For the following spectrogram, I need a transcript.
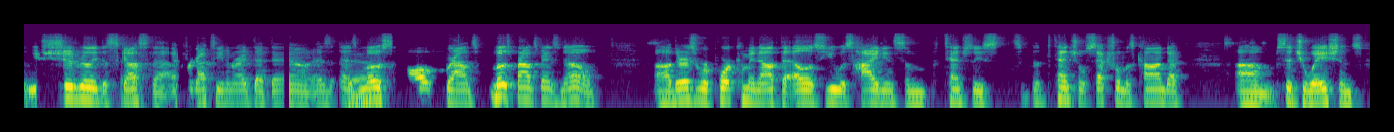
We should really discuss that. I forgot to even write that down. As as yeah. most all Browns most Browns fans know, uh, there is a report coming out that LSU was hiding some potentially some potential sexual misconduct um, situations.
